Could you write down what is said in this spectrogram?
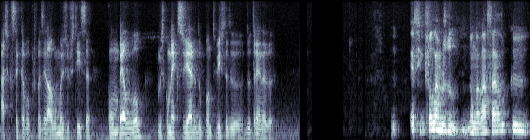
acho que se acabou por fazer alguma justiça com um belo gol, mas como é que se gera do ponto de vista do, do treinador? É assim, falámos de, de um avançado que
